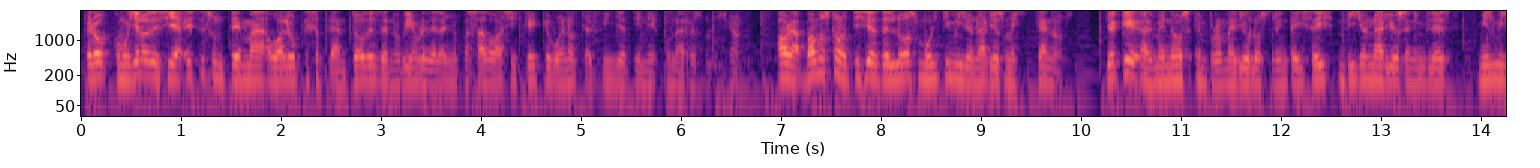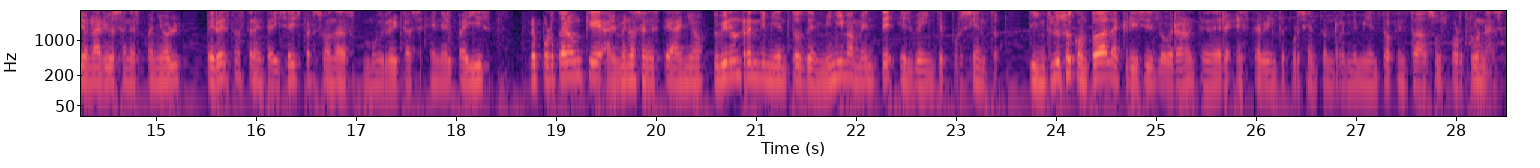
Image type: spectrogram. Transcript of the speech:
Pero como ya lo decía, este es un tema o algo que se planteó desde noviembre del año pasado, así que qué bueno que al fin ya tiene una resolución. Ahora, vamos con noticias de los multimillonarios mexicanos ya que al menos en promedio los 36 billonarios en inglés, mil millonarios en español, pero estas 36 personas muy ricas en el país reportaron que al menos en este año tuvieron rendimientos de mínimamente el 20%. Incluso con toda la crisis lograron tener este 20% en rendimiento en todas sus fortunas.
